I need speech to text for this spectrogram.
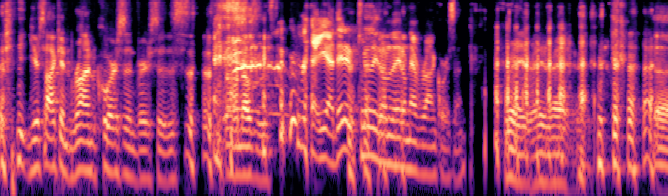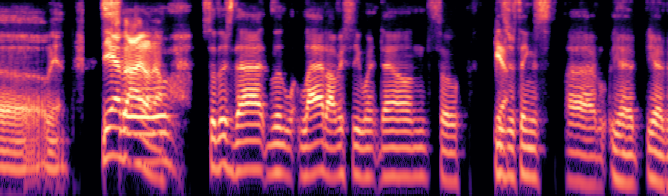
you're, talking Ron Courson versus someone else's. right? Yeah, they didn't clearly don't. They don't have Ron Courson. right, right, right. Oh man. Yeah, but I don't know. So- So there's that. The lad obviously went down. So these Yeah. are things. Uh, you had you had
